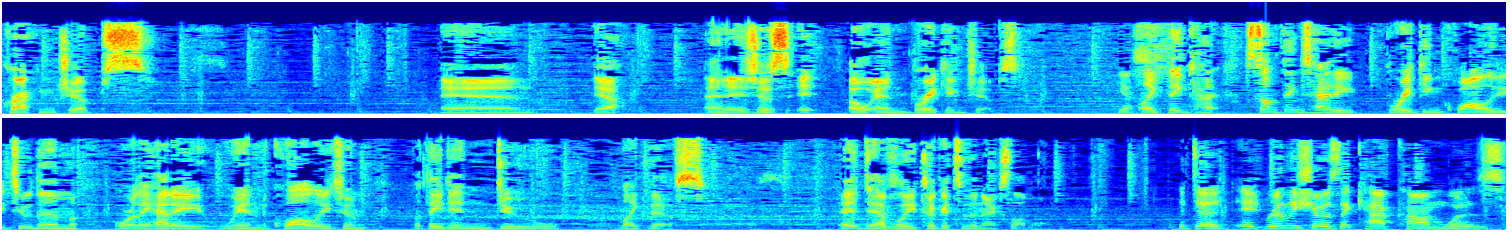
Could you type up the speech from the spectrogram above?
cracking chips, and yeah, and it's just it. Oh, and breaking chips. Yes. Like they, some things had a breaking quality to them, or they had a wind quality to them, but they didn't do like this. It definitely took it to the next level. It did. It really shows that Capcom was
